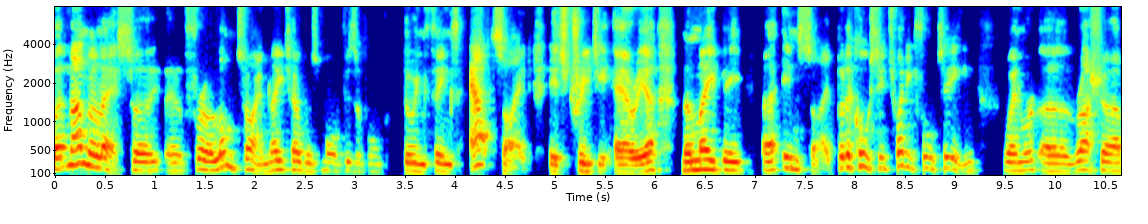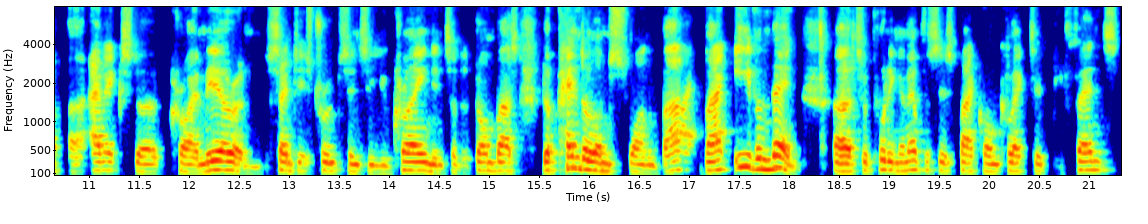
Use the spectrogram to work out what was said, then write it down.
But nonetheless, uh, uh, for a long time, NATO was more visible doing things outside its treaty area than maybe uh, inside. But of course, in 2014, when uh, Russia uh, annexed Crimea and sent its troops into Ukraine, into the Donbass, the pendulum swung back, back even then uh, to putting an emphasis back on collective defense.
